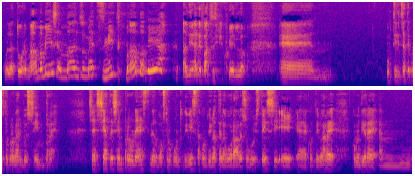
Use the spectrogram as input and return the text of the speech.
quell'attore, mamma mia, Sam Manzo, Matt Smith, mamma mia, al di là del fatto di quello, ehm, utilizzate questo proverbio sempre. Cioè, siate sempre onesti dal vostro punto di vista, continuate a lavorare su voi stessi e eh, continuare, come dire, um,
